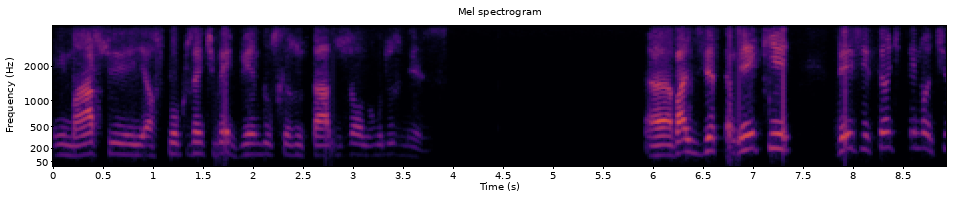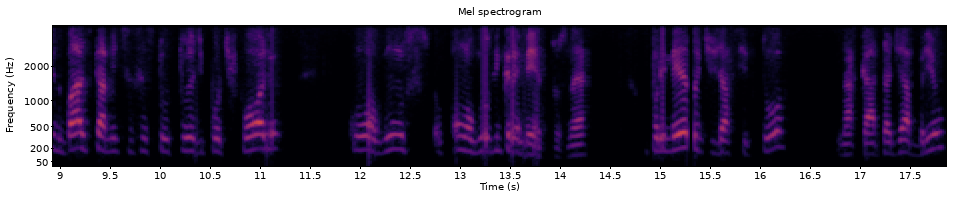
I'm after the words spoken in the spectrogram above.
em, março e aos poucos a gente vem vendo os resultados ao longo dos meses. Uh, vale dizer também que, desde então, a gente tem mantido basicamente essa estrutura de portfólio com alguns, com alguns incrementos. Né? O primeiro, a gente já citou na carta de abril,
